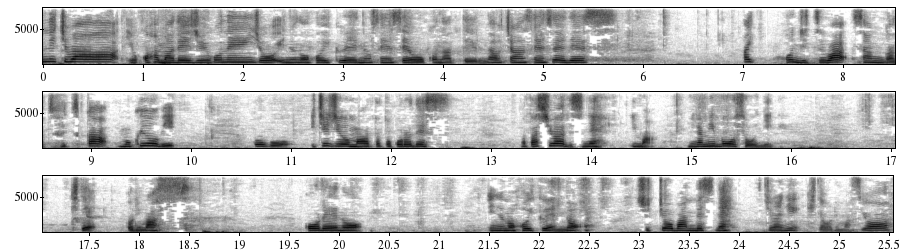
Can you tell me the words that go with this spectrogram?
んにちは。横浜で15年以上犬の保育園の先生を行っているなおちゃん先生です。はい。本日は3月2日木曜日午後1時を回ったところです。私はですね、今、南房総に来ております。恒例の犬の保育園の出張版ですね。こちらに来ておりますよ。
